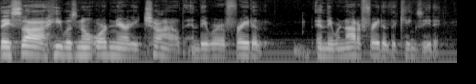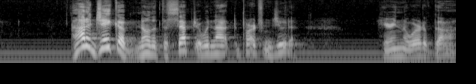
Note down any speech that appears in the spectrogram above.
they saw he was no ordinary child and they were afraid of and they were not afraid of the king's edict. How did Jacob know that the scepter would not depart from Judah? hearing the word of God.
